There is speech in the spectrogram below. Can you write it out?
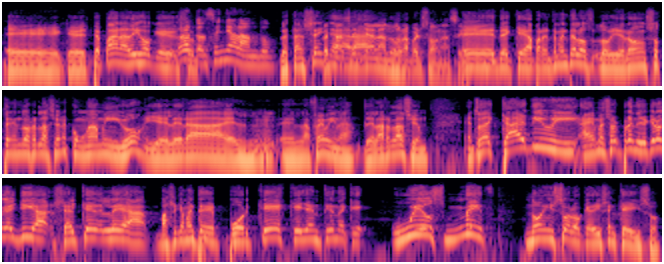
eh, que este pana dijo que... Pero están señalando. Lo están Lo señalando. está señalando una persona, sí. Eh, de que aparentemente los- lo vieron sosteniendo relaciones con un amigo y él era el, el- la fémina de la relación. Entonces, Cardi B, a mí me sorprende. Yo quiero que el guía sea el que lea básicamente por qué es que ella entiende que Will Smith no hizo lo que dicen que hizo.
